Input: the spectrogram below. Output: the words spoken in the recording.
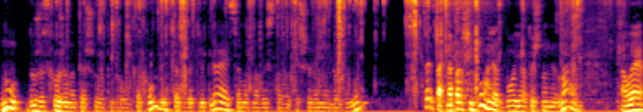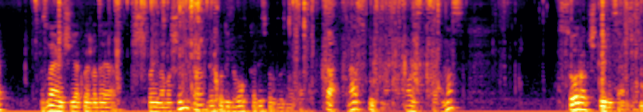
Ну, дуже схоже на те, що тут голка ходить, так закріпляється, можна виставити ширину і довжину. Це так, на перший погляд, бо я точно не знаю. Але знаючи, як виглядає швейна машинка, де ходить голка, десь приблизно так. Так, наступне. Ось це у нас 44 центи.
